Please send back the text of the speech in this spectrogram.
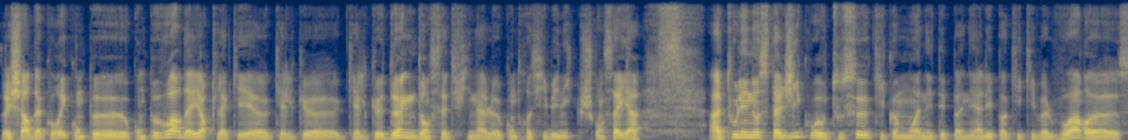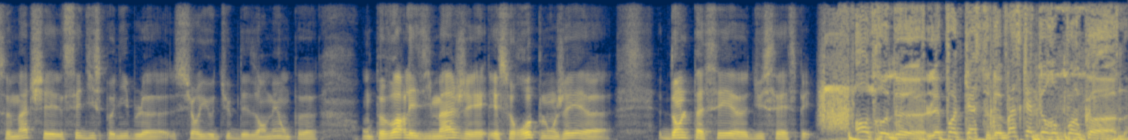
Richard Dacoury, qu'on peut, qu'on peut voir d'ailleurs claquer quelques, quelques dunks dans cette finale contre Sibénik. Je conseille à, à tous les nostalgiques ou à tous ceux qui, comme moi, n'étaient pas nés à l'époque et qui veulent voir ce match. C'est disponible sur YouTube désormais. On peut, on peut voir les images et, et se replonger dans le passé euh, du CSP. Entre deux, le podcast de basketeurope.com.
